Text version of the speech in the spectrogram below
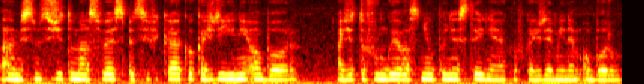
Ale myslím si, že to má svoje specifika jako každý jiný obor. A že to funguje vlastně úplně stejně jako v každém jiném oboru.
